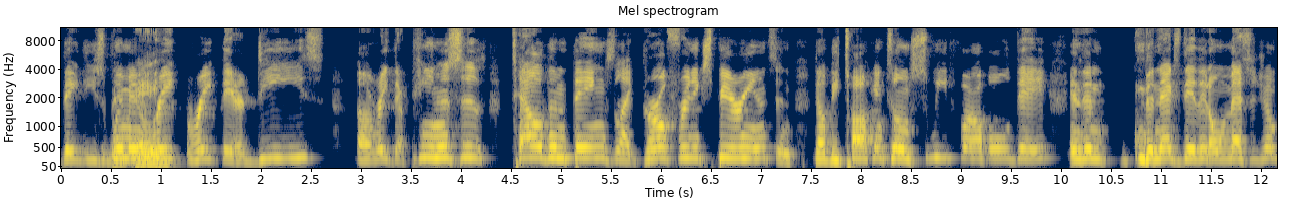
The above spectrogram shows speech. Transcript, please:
they these women rate rate their D's, uh, rate their penises, tell them things like girlfriend experience, and they'll be talking to them sweet for a whole day, and then the next day they don't message them,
